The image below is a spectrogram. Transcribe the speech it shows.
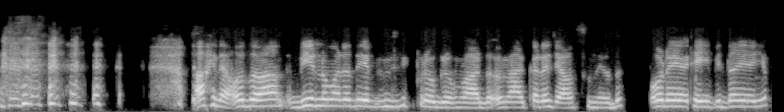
Aynen o zaman bir numara diye bir müzik programı vardı. Ömer Karacan sunuyordu. Oraya teybi dayayıp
